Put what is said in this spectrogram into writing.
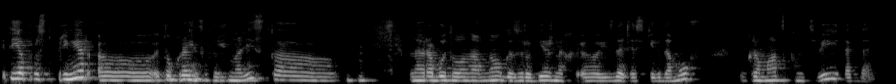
Это я просто пример, э, это украинская журналистка, она работала на много зарубежных э, издательских домов, в Громадском ТВ и так далее.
